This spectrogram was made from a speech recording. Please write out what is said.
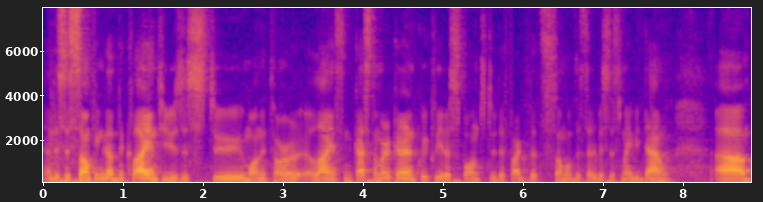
and this is something that the client uses to monitor lines in customer care and quickly respond to the fact that some of the services may be down. Um,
